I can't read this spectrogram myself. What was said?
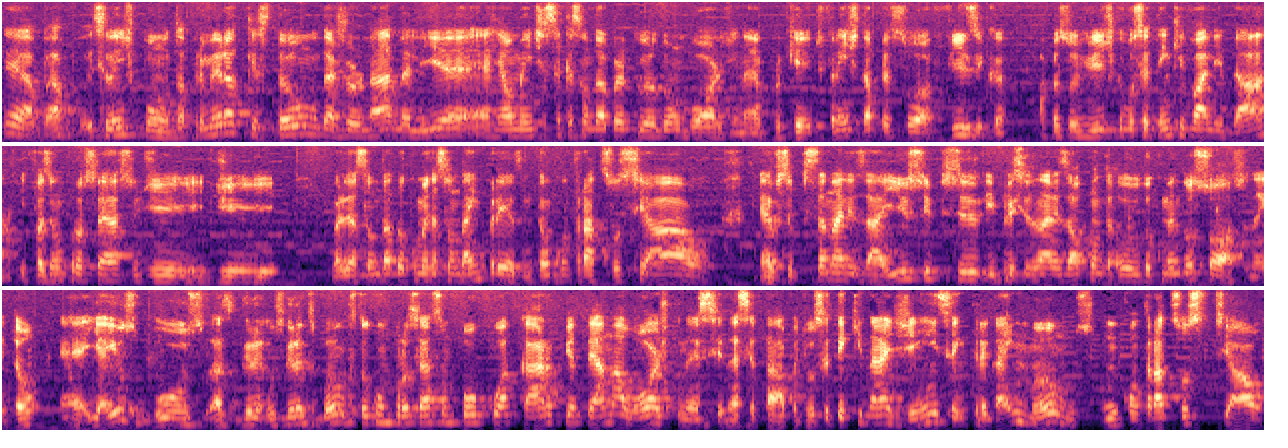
É, a, a, excelente ponto. A primeira questão da jornada ali é, é, realmente essa questão da abertura do onboarding, né? Porque diferente da pessoa física, a pessoa jurídica você tem que validar e fazer um processo de, de validação da documentação da empresa. Então, contrato social, é, você precisa analisar isso e precisa, e precisa analisar o, o, documento do sócio, né? Então, é, e aí os, os, as, os grandes bancos estão com um processo um pouco a carpe até analógico nesse, nessa etapa, de você ter que ir na agência entregar em mãos um contrato social,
